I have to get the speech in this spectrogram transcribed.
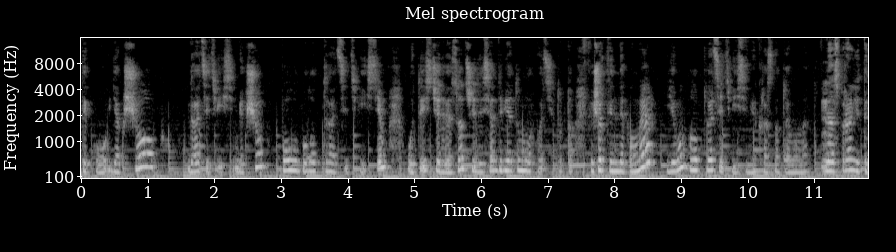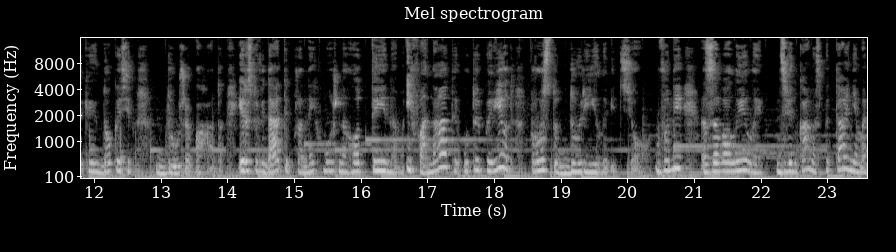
Типу, якщо б 28, якщо Полу було б 28 у 1969 році. Тобто, якщо б він не помер, йому було б 28 якраз на той момент. Насправді таких доказів дуже багато, і розповідати про них можна годинами. І фанати у той період просто дуріли від цього. Вони завалили дзвінками з питаннями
